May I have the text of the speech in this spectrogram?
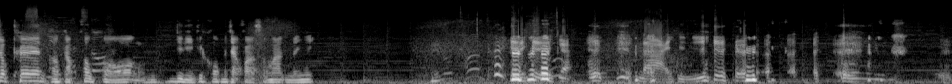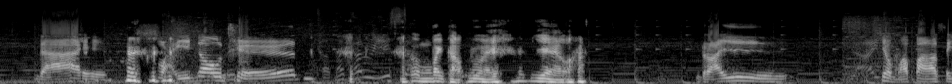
จบเทิร์นเอากลับเข้ากองยินดีที่คงมาจากความสามารถนี้นายหีได้ไฟนอลเทิร์นไม่กลับด้วย แย่วะไรเขี่ยวมาปลาสี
